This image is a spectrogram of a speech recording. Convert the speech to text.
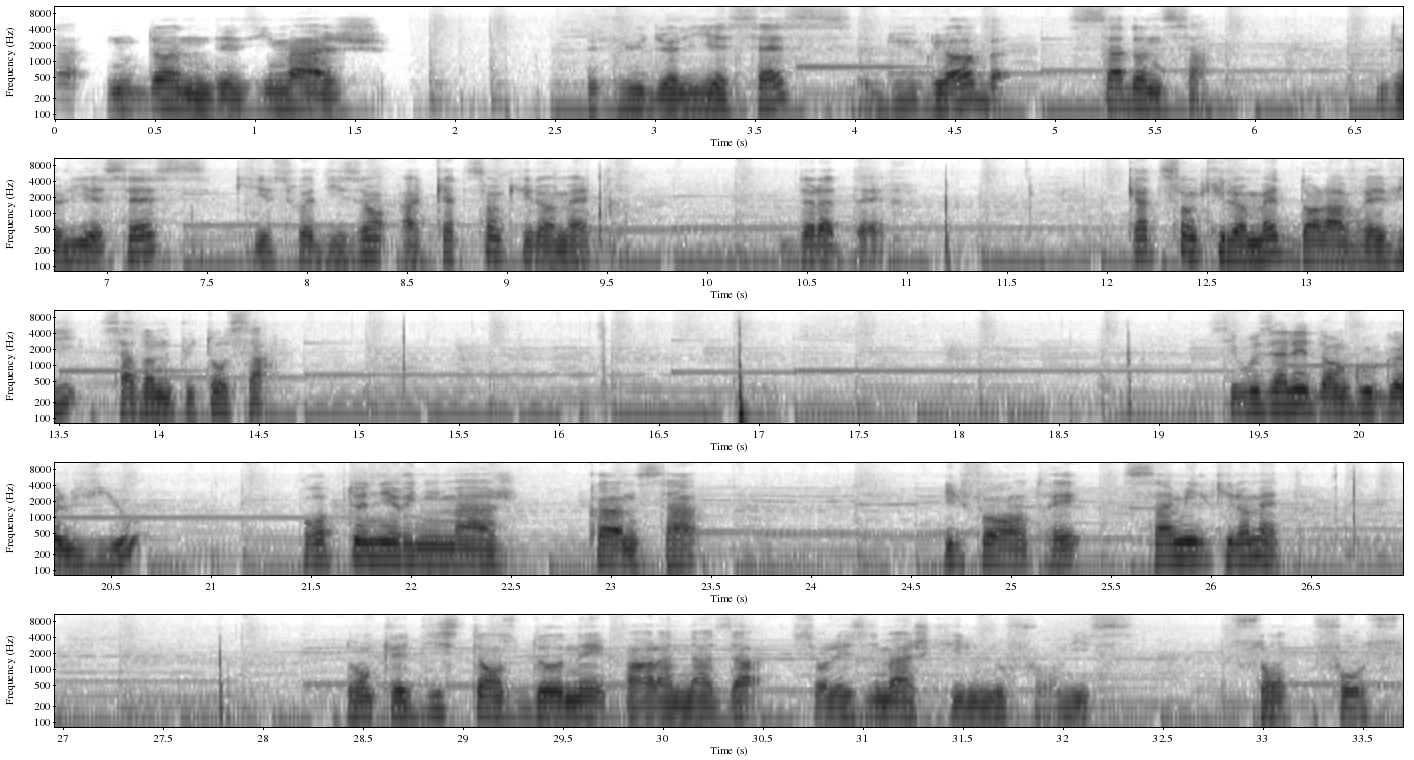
Ça nous donne des images vues de l'ISS, du globe, ça donne ça. De l'ISS qui est soi-disant à 400 km de la Terre. 400 km dans la vraie vie, ça donne plutôt ça. Si vous allez dans Google View, pour obtenir une image comme ça, il faut rentrer 5000 km. Donc les distances données par la NASA sur les images qu'ils nous fournissent sont fausses.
